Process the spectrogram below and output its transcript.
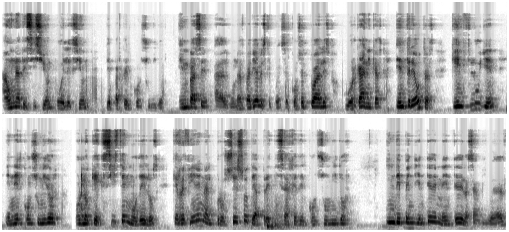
a una decisión o elección de parte del consumidor en base a algunas variables que pueden ser conceptuales u orgánicas, entre otras, que influyen en el consumidor, por lo que existen modelos que refieren al proceso de aprendizaje del consumidor independientemente de las ambigüedades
